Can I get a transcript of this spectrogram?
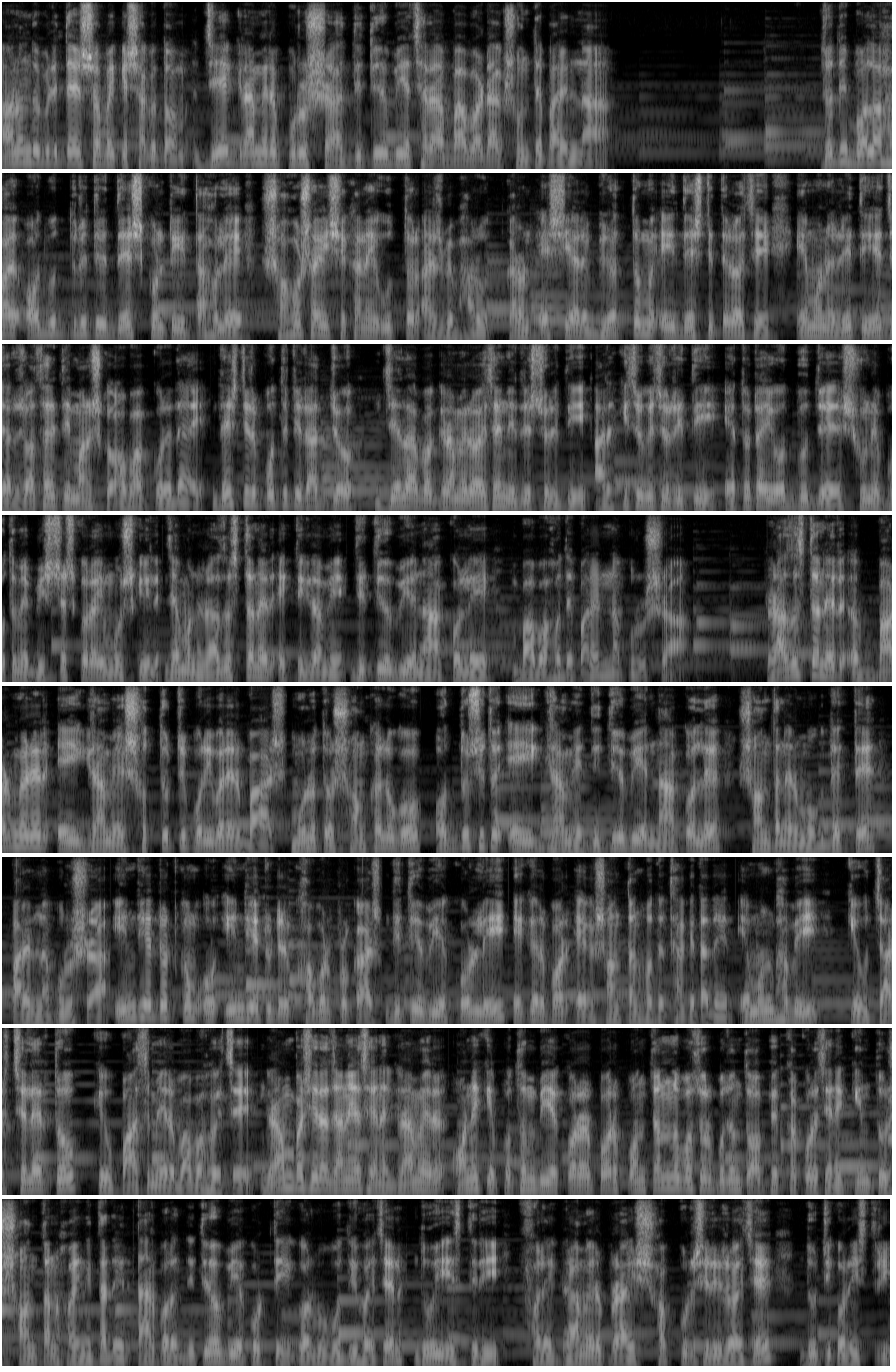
আনন্দবিড়িতে সবাইকে স্বাগতম। যে গ্রামের পুরুষরা দ্বিতীয় বিয়ে ছাড়া বাবা ডাক শুনতে পারেন না। যদি বলা হয় অদ্ভুত রীতির দেশ কোনটি, তাহলে সহসাই সেখানে উত্তর আসবে ভারত, কারণ এশিয়ার বৃহত্তম এই দেশটিতে রয়েছে এমন রীতি যার যথারীতি মানুষকে অবাক করে দেয়। দেশটির প্রতিটি রাজ্য, জেলা বা গ্রামে রয়েছে নিজস্ব রীতি, আর কিছু কিছু রীতি এতটাই অদ্ভুত যে শুনে প্রথমে বিশ্বাস করাই মুশকিল, যেমন রাজস্থানের একটি গ্রামে দ্বিতীয় বিয়ে না করলে বাবা হতে পারেন না পুরুষরা। রাজস্থানের বারমেরের এই গ্রামে সত্তরটি পরিবারের বাস, মূলত সংখ্যালঘু, অধ্যুষিত এই গ্রামে দ্বিতীয় বিয়ে না করলে সন্তানের মুখ দেখতে পারেন না পুরুষরা। ইন্ডিয়া ডট কম ও ইন্ডিয়া টুডের খবর প্রকাশ দ্বিতীয় বিয়ে করলেই একের পর এক সন্তান হতে থাকে তাদের। এমন ভাবেই কেউ চার ছেলের তো, কেউ পাঁচ মেয়ের বাবা হয়েছে। গ্রামবাসীরা জানিয়েছেন, গ্রামের অনেকে প্রথম বিয়ে করার পর পঞ্চান্ন বছর পর্যন্ত অপেক্ষা করেছেন, কিন্তু সন্তান হয়নি তাদের। তারপরে দ্বিতীয় বিয়ে করতে গর্ভবতী হয়েছেন দুই স্ত্রী, ফলে গ্রামের প্রায় সব পুরুষেরই রয়েছে দুটি করে স্ত্রী।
